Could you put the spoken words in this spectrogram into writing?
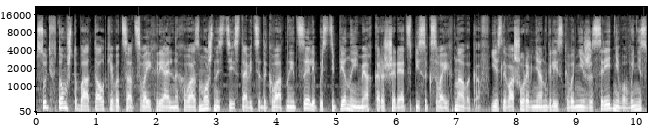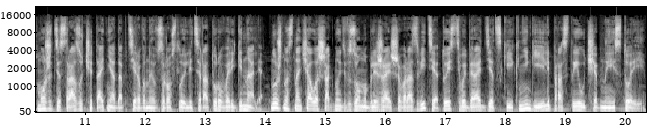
Суть в том, чтобы отталкиваться от своих реальных возможностей, ставить адекватные цели, постепенно и мягко расширять список своих навыков. Если ваш уровень английского ниже среднего, вы не сможете сразу читать неадаптированную взрослую литературу в оригинале. Нужно сначала шагнуть в зону ближайшего развития, то есть выбирать детские книги или простые учебные истории.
